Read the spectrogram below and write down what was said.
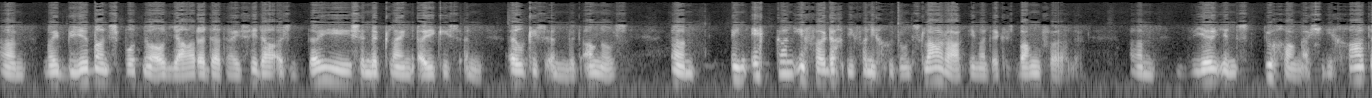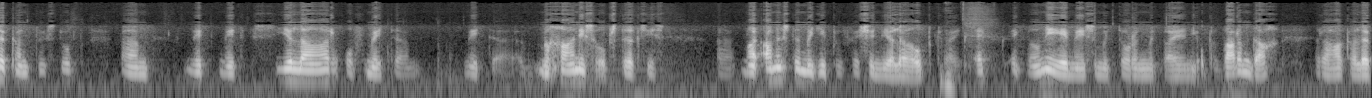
Um my buurman spot nou al jare dat hy sê daar is duisende klein uitjies in, uiltjies in met angels. Um en ek kan eenvoudig nie van die goed ontslaa raak nie want ek is bang vir hulle. Um weer eens toegang as jy die gate kan toestop. Um met met seelaar of met um, met uh, meganiese obstruksies uh, maar anderste moet jy professionele hulp kry. Ek ek wil nie hê mense moet torring met baie nie op 'n warm dag raak hulle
